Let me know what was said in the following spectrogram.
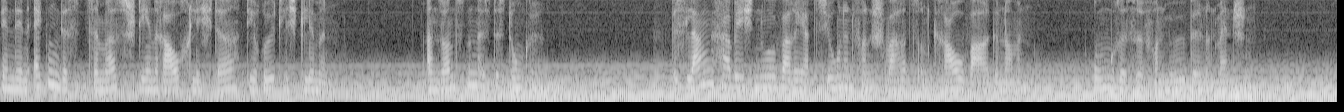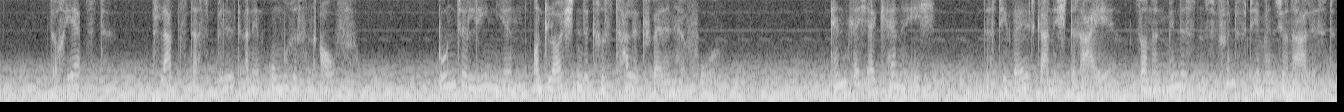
In den Ecken des Zimmers stehen Rauchlichter, die rötlich glimmen. Ansonsten ist es dunkel. Bislang habe ich nur Variationen von Schwarz und Grau wahrgenommen, Umrisse von Möbeln und Menschen. Doch jetzt platzt das Bild an den Umrissen auf. Bunte Linien und leuchtende Kristalle quellen hervor. Endlich erkenne ich, dass die Welt gar nicht drei, sondern mindestens fünfdimensional ist.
